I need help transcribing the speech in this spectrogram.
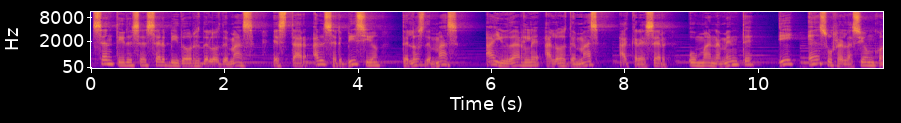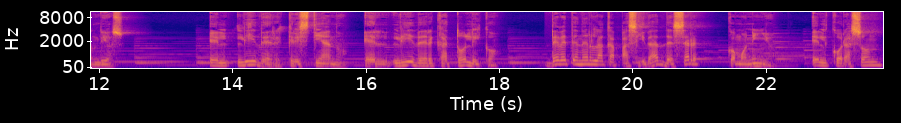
sentirse servidor de los demás, estar al servicio de los demás, ayudarle a los demás a crecer humanamente y en su relación con Dios. El líder cristiano, el líder católico, debe tener la capacidad de ser como niño, el corazón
